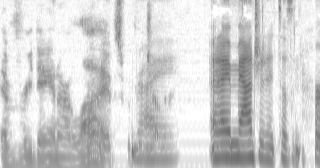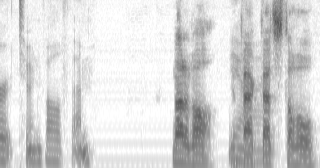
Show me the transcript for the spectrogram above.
every day in our lives with right. each other. And I imagine it doesn't hurt to involve them. Not at all. In yeah. fact, that's the whole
